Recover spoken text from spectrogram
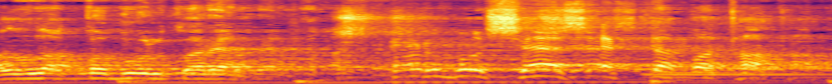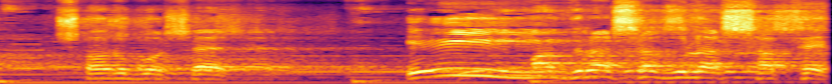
আল্লাহ কবুল করেন। সর্বশেষ একটা কথা, সর্বশেষ। এই মাদ্রাসাগুলার সাথে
